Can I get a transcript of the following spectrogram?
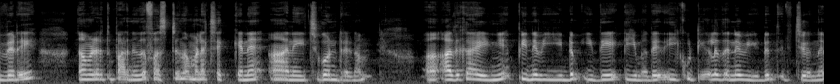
ഇവരെ നമ്മുടെ അടുത്ത് പറഞ്ഞത് ഫസ്റ്റ് നമ്മളെ ചെക്കനെ ആനയിച്ച് കൊണ്ടുവരണം. അത് കഴിഞ്ഞ് പിന്നെ വീണ്ടും ഇതേ ടീം അതായത് ഈ കുട്ടികൾ തന്നെ വീണ്ടും തിരിച്ചു വന്ന്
